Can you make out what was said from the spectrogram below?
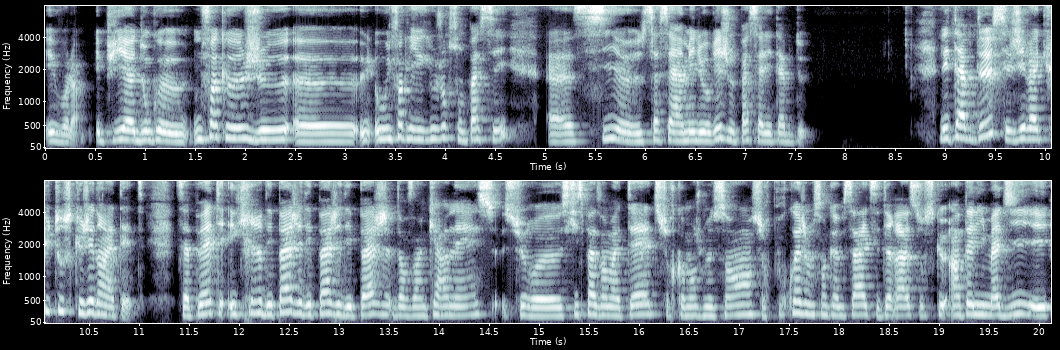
et voilà. Et puis donc une fois que je une fois que les quelques jours sont passés, si ça s'est amélioré, je passe à l'étape 2. L'étape 2, c'est j'évacue tout ce que j'ai dans la tête. Ça peut être écrire des pages et des pages et des pages dans un carnet sur euh, ce qui se passe dans ma tête, sur comment je me sens, sur pourquoi je me sens comme ça, etc. Sur ce que un tel il m'a dit et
